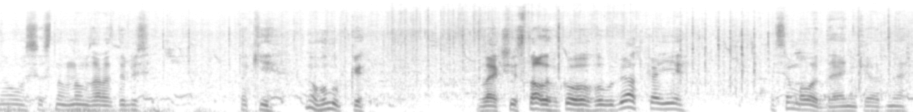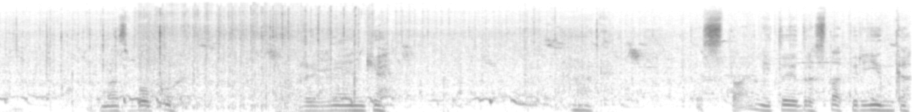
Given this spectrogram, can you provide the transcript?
Ну ось в основному зараз дивлюсь такі, ну голубки легші стали, в кого голубятка є. Ось молоденьке одне. Одна з боку риженьке. От. Останній, то ідроста пір'їнка.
